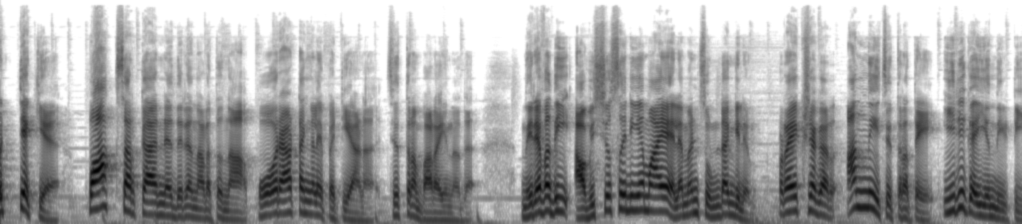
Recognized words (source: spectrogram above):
ഒറ്റയ്ക്ക് പാക് സർക്കാരിനെതിരെ നടത്തുന്ന പോരാട്ടങ്ങളെപ്പറ്റിയാണ് ചിത്രം പറയുന്നത്. നിരവധി അവിശ്വസനീയമായ എലമെന്റ്സ് ഉണ്ടെങ്കിലും പ്രേക്ഷകർ അന്ന് ഈ ചിത്രത്തെ ഇരു കൈയും നീട്ടി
